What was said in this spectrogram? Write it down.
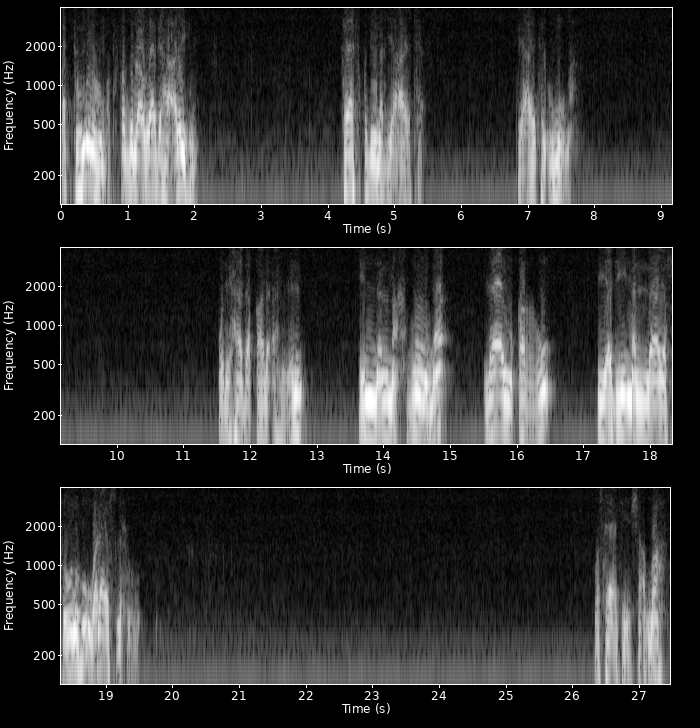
قد تهملهم وتفضل أولادها عليهم. فيفقدون الرعاية رعاية الأمومة. ولهذا قال أهل العلم إن المحظون لا يقر بيد من لا يصونه ولا يصلحه. وسيأتي إن شاء الله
